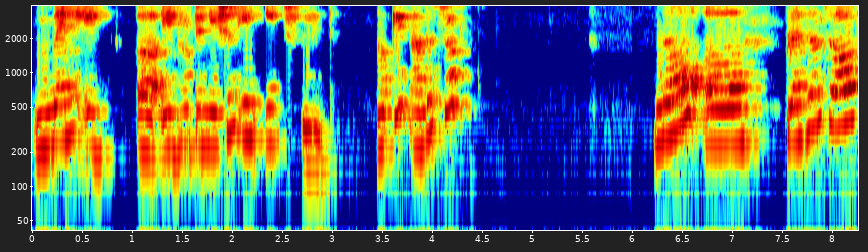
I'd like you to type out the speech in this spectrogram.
many uh, agglutination in each field. Okay understood? Now uh, presence of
